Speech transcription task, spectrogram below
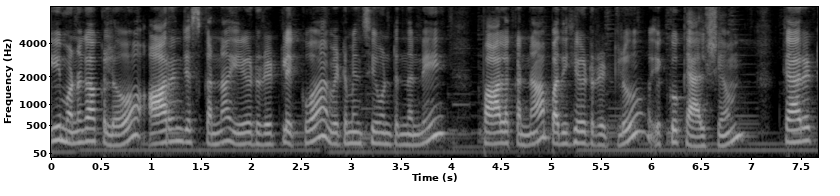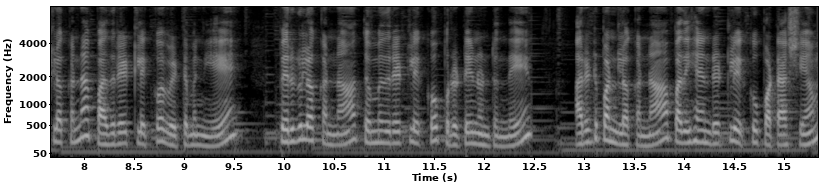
ఈ మునగాకులో ఆరెంజెస్ కన్నా ఏడు రెట్లు ఎక్కువ విటమిన్ సి ఉంటుందండి. పాల కన్నా పదిహేడు రెట్లు ఎక్కువ కాల్షియం. క్యారెట్లో కన్నా పది రెట్లు ఎక్కువ విటమిన్ ఏ. పెరుగులో కన్నా తొమ్మిది రెట్లు ఎక్కువ ప్రోటీన్ ఉంటుంది. అరటిపండులో కన్నా పదిహేను రెట్లు ఎక్కువ పొటాషియం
